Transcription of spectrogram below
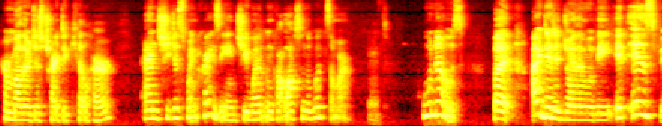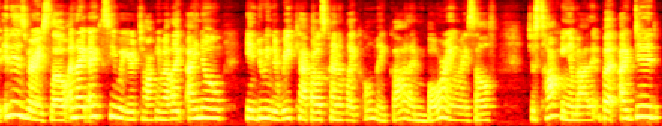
Her mother just tried to kill her. And she just went crazy and she went and got lost in the woods somewhere. Hmm. Who knows? But I did enjoy the movie. It is it is very slow. And I, I see what you're talking about. Like I know in doing the recap, I was kind of like, oh my God, I'm boring myself just talking about it. But I did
